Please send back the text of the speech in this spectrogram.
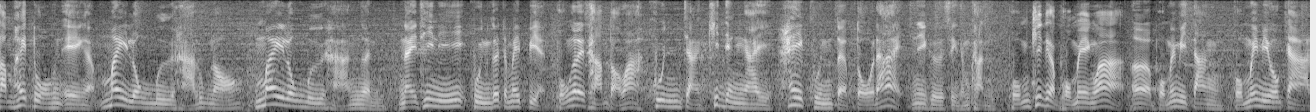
ทำให้ตัวคุณเองอะไม่ลงมือหาลูกน้อง ไม่ลงมือหาเงิน ในที่นี้คุณก็จะไม่เปลี่ยน ผมก็เลยถามต่อว่าคุณจะคิดยังไงให้คุณเติบโตได้นี่คือสิ่งสำคัญ ผมคิดกับผมเองว่าเออผมไม่มีตังค์ผมไม่มีโอกาส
